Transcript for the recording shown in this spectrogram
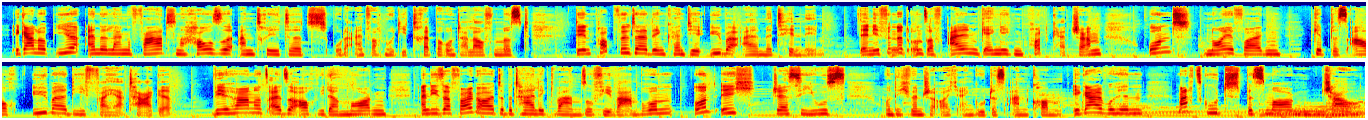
Egal ob ihr eine lange Fahrt nach Hause antretet oder einfach nur die Treppe runterlaufen müsst, den Popfilter, den könnt ihr überall mit hinnehmen. Denn ihr findet uns auf allen gängigen Podcatchern und neue Folgen gibt es auch über die Feiertage. Wir hören uns also auch wieder morgen. An dieser Folge heute beteiligt waren Sophie Warmbrunn und ich, Jesse Hughes. Und ich wünsche euch ein gutes Ankommen. Egal wohin, macht's gut, bis morgen. Ciao.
